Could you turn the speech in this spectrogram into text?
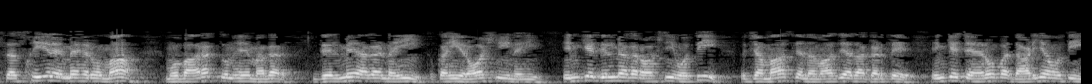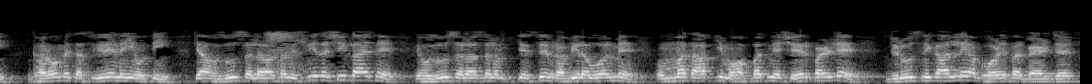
تسخیر مہر و ماہ مبارک تمہیں مگر دل میں اگر نہیں تو کہیں روشنی نہیں۔ ان کے دل میں اگر روشنی ہوتی تو جماعت سے نمازیں ادا کرتے۔ ان کے چہروں پر داڑیاں ہوتی، گھروں میں تصویریں نہیں ہوتی۔ کیا حضور صلی اللہ علیہ وسلم اس لیے تشریف لائے تھے کہ حضور صلی اللہ علیہ وسلم کے صرف ربی الاول میں امت آپ کی محبت میں شیر پڑھ لے، جلوس نکال لے اور گھوڑے پر بیٹھ جائے۔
